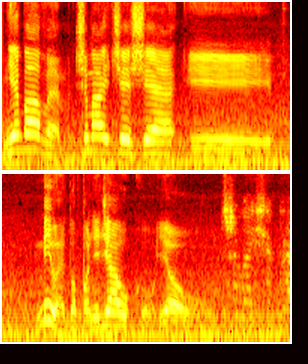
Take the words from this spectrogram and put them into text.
niebawem. Trzymajcie się i miłego poniedziałku. Yo! Trzymaj się prawej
